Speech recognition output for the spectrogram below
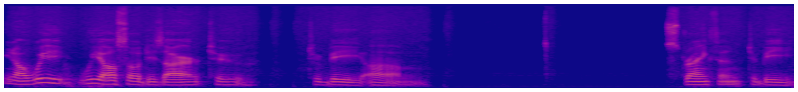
you know we we also desire to to be um, strengthened to be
